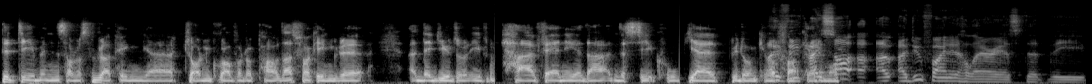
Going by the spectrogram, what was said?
the demons are just ripping uh, John Glover apart. That's fucking great. And then you don't even have any of that in the sequel. Yeah, we don't give a I fuck think I saw. I, I do find it hilarious that the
